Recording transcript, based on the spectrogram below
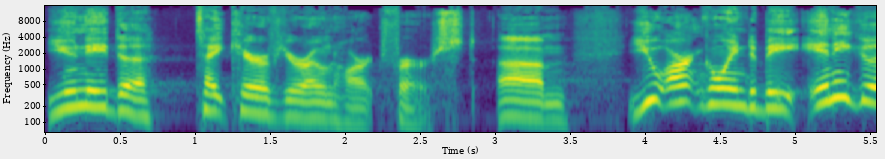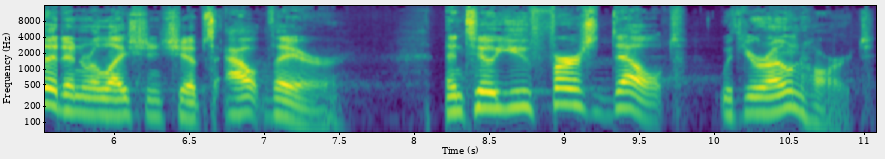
you need to take care of your own heart first. Um, you aren't going to be any good in relationships out there until you first dealt with your own heart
